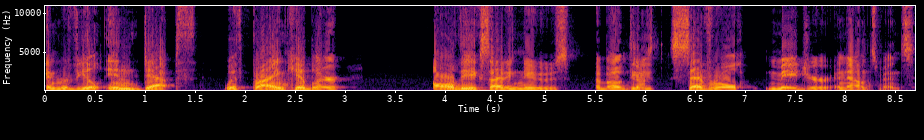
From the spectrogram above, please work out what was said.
and reveal in depth with Brian Kibler all the exciting news about Okay. these several major announcements.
